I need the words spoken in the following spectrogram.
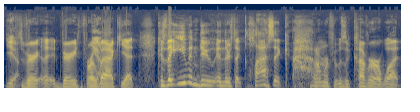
Yeah. it's very uh, very throwback yet because they even do and there's that classic. I don't remember if it was a cover or what.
